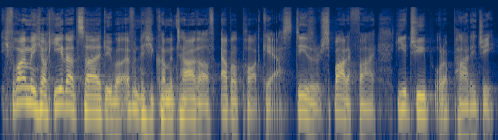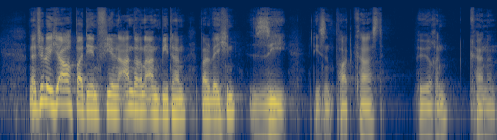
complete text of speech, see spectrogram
Ich freue mich auch jederzeit über öffentliche Kommentare auf Apple Podcasts, Deezer, Spotify, YouTube oder Podigy. Natürlich auch bei den vielen anderen Anbietern, bei welchen Sie diesen Podcast hören können.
